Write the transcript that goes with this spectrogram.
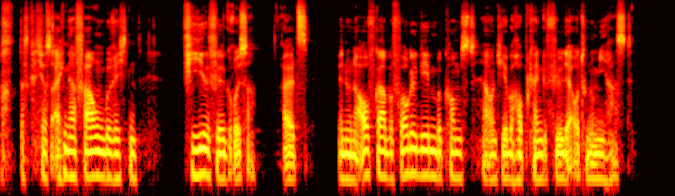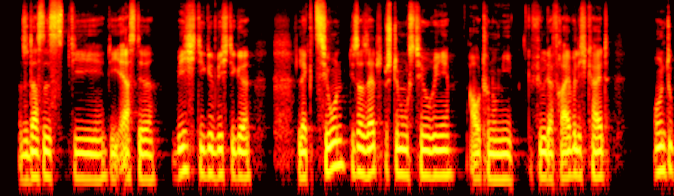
das kann ich aus eigener Erfahrung berichten, viel, viel größer, als wenn du eine Aufgabe vorgegeben bekommst ja, und hier überhaupt kein Gefühl der Autonomie hast. Also das ist die, die erste wichtige, wichtige Lektion dieser Selbstbestimmungstheorie, Autonomie, Gefühl der Freiwilligkeit. Und du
